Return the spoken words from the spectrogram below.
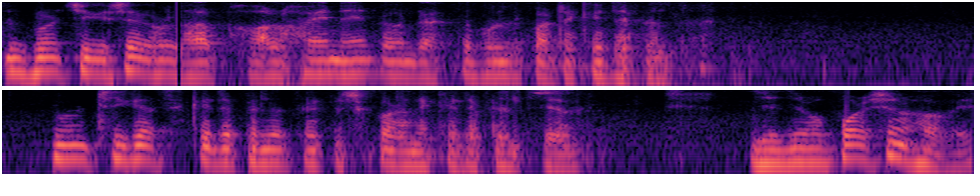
দুপুর চিকিৎসা লাভ ফল হয়নি তখন ডাক্তার বলল, পাটা কেটে ফেলতে হবে। ঠিক আছে, কেটে ফেলে তো কিছু করে না কেটে ফেলতে হবে। যেদিন অপারেশন হবে,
